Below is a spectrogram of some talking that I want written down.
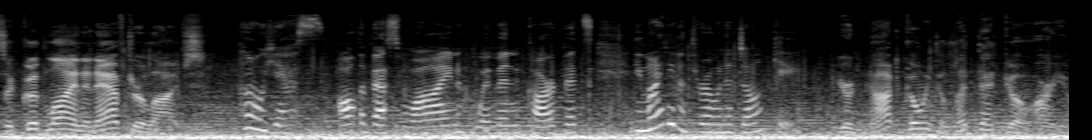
Does a good line in Afterlives. Oh yes, all the best wine, women, carpets. He might even throw in a donkey. You're not going to let that go, are you?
